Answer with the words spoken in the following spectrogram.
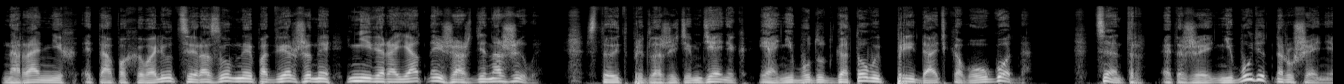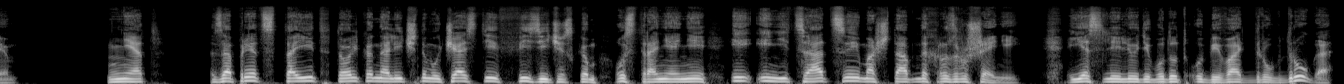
На ранних этапах эволюции разумные подвержены невероятной жажде наживы. Стоит предложить им денег, и они будут готовы предать кого угодно. Центр — это же не будет нарушением? Нет. Запрет стоит только на личном участии в физическом устранении и инициации масштабных разрушений. Если люди будут убивать друг друга,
